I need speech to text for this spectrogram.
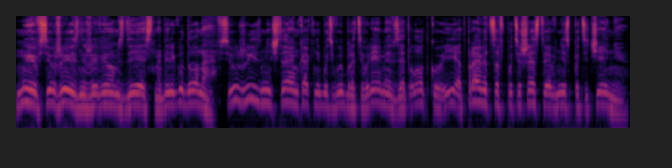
«Мы всю жизнь живем здесь, на берегу Дона, всю жизнь мечтаем как-нибудь выбрать время, взять лодку и отправиться в путешествие вниз по течению.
